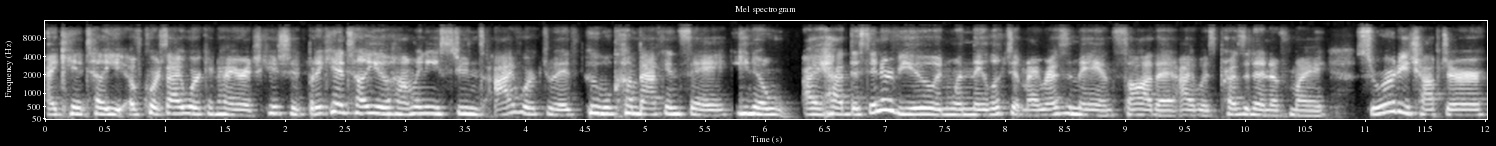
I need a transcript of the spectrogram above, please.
I can't tell you, of course, I work in higher education, but I can't tell you how many students I've worked with who will come back and say, you know, I had this interview, and when they looked at my resume and saw that I was president of my sorority chapter,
